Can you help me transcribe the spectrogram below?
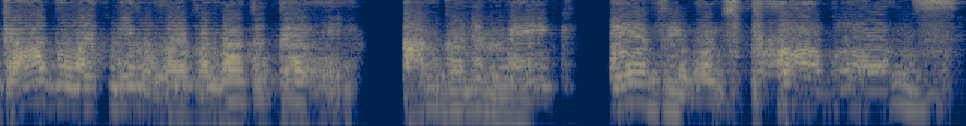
God let me live another day. I'm gonna make everyone's problems.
